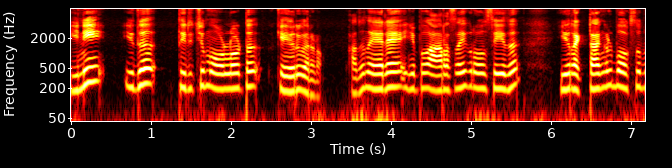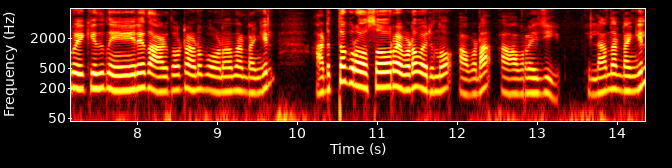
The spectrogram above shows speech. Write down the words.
ഇനി ഇത് തിരിച്ചു മുകളിലോട്ട് കയറി വരണം. അത് നേരെ ഇനിയിപ്പോൾ ആർ എസ് ഐ ക്രോസ് ചെയ്ത് ഈ റെക്റ്റാങ്കിൾ ബോക്സ് ബ്രേക്ക് ചെയ്ത് നേരെ താഴത്തോട്ടാണ് പോകണമെന്നുണ്ടെങ്കിൽ അടുത്ത ക്രോസ് ഓവർ എവിടെ വരുന്നോ അവിടെ ആവറേജ് ചെയ്യും. ഇല്ലാന്നുണ്ടെങ്കിൽ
